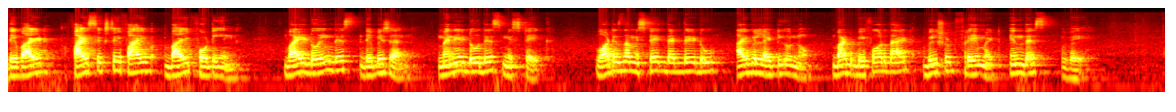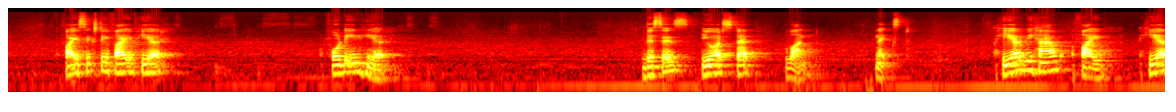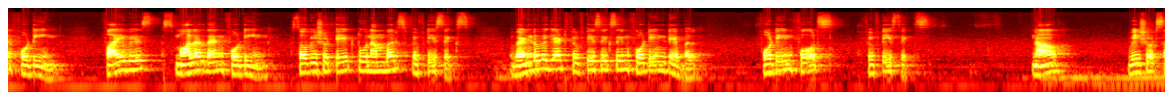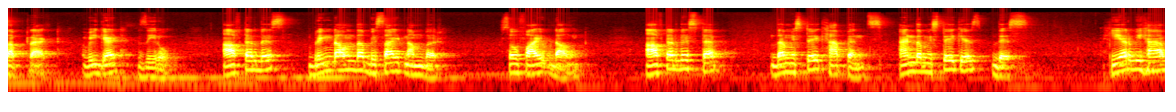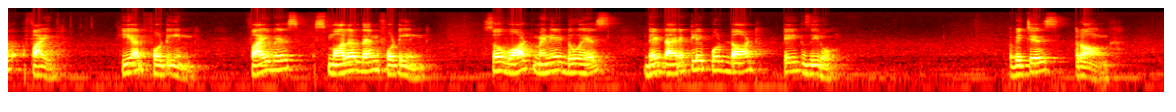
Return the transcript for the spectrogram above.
divide 565 by 14. While doing this division, many do this mistake. What is the mistake that they do? I will let you know. But before that, we should frame it in this way. 565 here, 14 here. This is your step 1. Next. Here we have 5. Here 14. 5 is smaller than 14. So we should take two numbers 56. When do we get 56 in 14 table? 14 fours 56. Now we should subtract. We get 0. After this bring down the beside number. So 5 down. After this step the mistake happens and the mistake is this. Here we have 5. Here 14. 5 is smaller than 14. So what many do is they directly put dot take 0 which is wrong.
